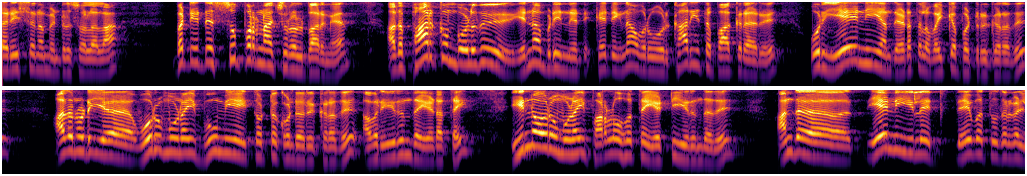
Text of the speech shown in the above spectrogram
தரிசனம் என்று சொல்லலாம். பட் இட் இஸ் சூப்பர் நேச்சுரல் பாருங்க. அதை பார்க்கும் பொழுது என்ன அப்படின்னு கேட்டிங்கன்னா அவர் ஒரு காரியத்தை பார்க்குறாரு. ஒரு ஏணி அந்த இடத்துல வைக்கப்பட்டிருக்கிறது. அதனுடைய ஒரு முனை பூமியை தொட்டு கொண்டு இருக்கிறது அவர் இருந்த இடத்தை. இன்னொரு முனை பரலோகத்தை எட்டி இருந்தது. அந்த ஏணியிலே தேவதூதர்கள்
